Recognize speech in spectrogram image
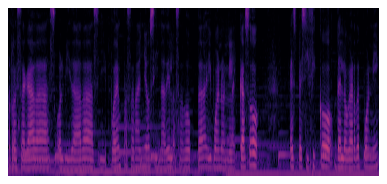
rezagadas, olvidadas y pueden pasar años y nadie las adopta. Y bueno, en el caso específico del hogar de Pony,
